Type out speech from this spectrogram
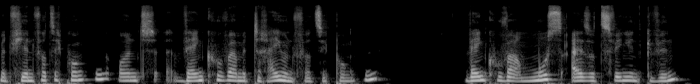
mit 44 Punkten und Vancouver mit 43 Punkten. Vancouver muss also zwingend gewinnen.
